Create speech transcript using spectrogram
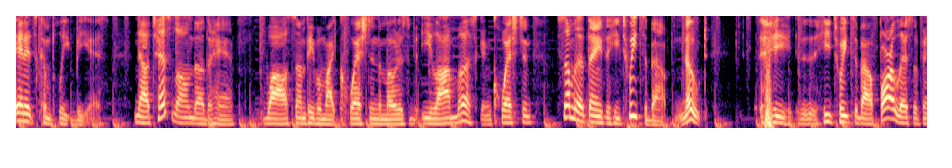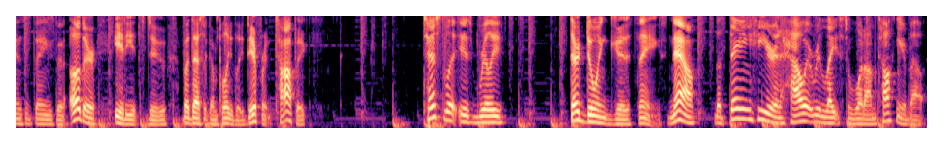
and it's complete BS. Now, Tesla, on the other hand, while some people might question the motives of Elon Musk and question some of the things that he tweets about, note he he tweets about far less offensive things than other idiots do, but that's a completely different topic. Tesla is really they're doing good things. Now, the thing here and how it relates to what I'm talking about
